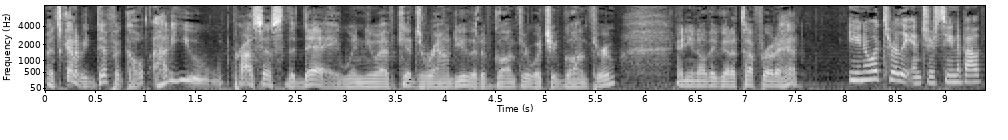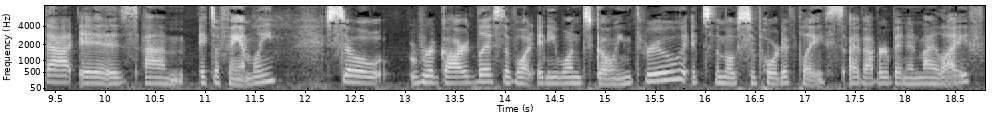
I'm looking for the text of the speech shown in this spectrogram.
it's to be difficult. How do you process the day when you have kids around you that have gone through what you've gone through, and you know they've got a tough road ahead? You know what's really interesting about that is um, it's a family. So, regardless of what anyone's going through, it's the most supportive place I've ever been in my life.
